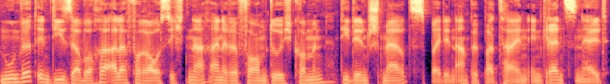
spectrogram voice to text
Nun wird in dieser Woche aller Voraussicht nach eine Reform durchkommen, die den Schmerz bei den Ampelparteien in Grenzen hält,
